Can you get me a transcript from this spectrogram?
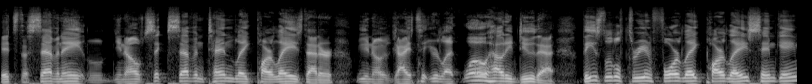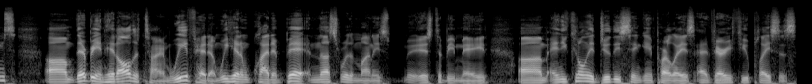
It's the seven, eight, you know, six, seven, ten leg parlays that are, you know, guys that you're like, whoa, how'd he do that? These little three and four leg parlays, same games, um, they're being hit all the time. We've hit them. We hit them quite a bit, and that's where the money is to be made. Um, and you can only do these same game parlays at very few places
